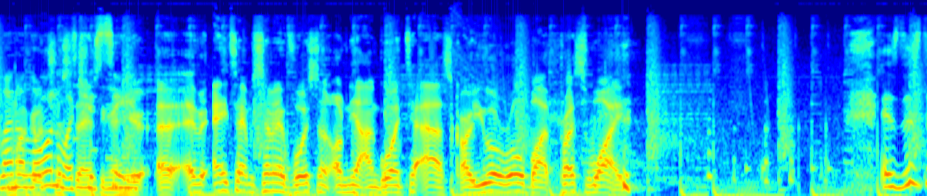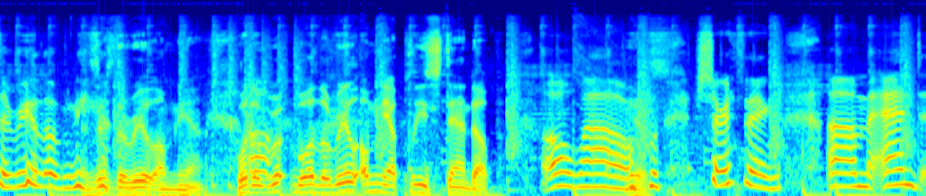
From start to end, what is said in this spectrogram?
let I'm alone what you see. hear. Uh, every- anytime you send me a voice note, Omnia, I'm going to ask, are you a robot? Press Y. Is this the real Omnia? Is this the real Omnia? Will, Oh. the, will the real Omnia please stand up? Oh wow, Yes. sure thing. Um, and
